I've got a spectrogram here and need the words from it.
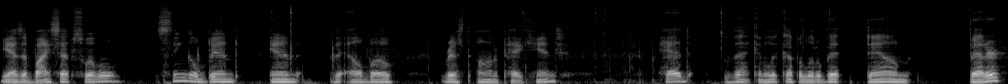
He has a bicep swivel, single bend in the elbow, wrist on a peg hinge. Head that can look up a little bit, down better,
